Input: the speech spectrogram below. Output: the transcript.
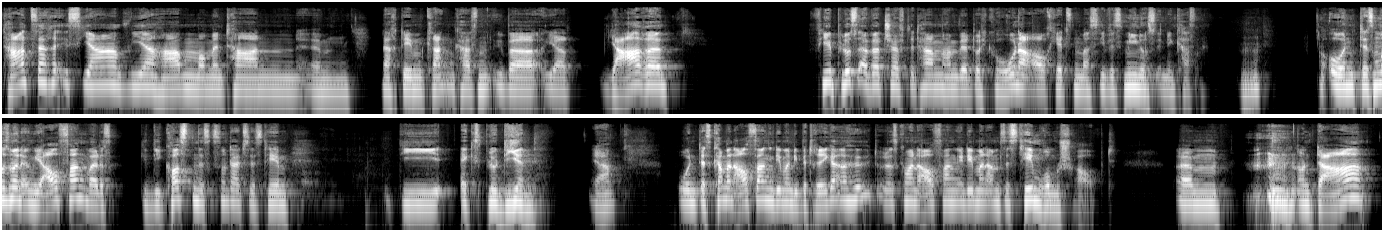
Tatsache ist ja, wir haben momentan, ähm, nachdem Krankenkassen über ja, Jahre viel Plus erwirtschaftet haben, haben wir durch Corona auch jetzt ein massives Minus in den Kassen. Mhm. Und das muss man irgendwie auffangen, weil das, die Kosten des Gesundheitssystems, die explodieren. Ja. Und das kann man auffangen, indem man die Beträge erhöht, oder das kann man auffangen, indem man am System rumschraubt. Ähm, und da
